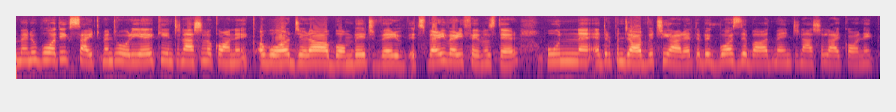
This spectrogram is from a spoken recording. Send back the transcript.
ਮੈਨੂੰ ਬਹੁਤ ਹੀ ਐਕਸਾਈਟਮੈਂਟ ਹੋ ਰਹੀ ਹੈ ਕਿ ਇੰਟਰਨੈਸ਼ਨਲ ਇਕੋਨਿਕ ਅਵਾਰਡ ਜਿਹੜਾ ਬੰਬੇ ਚ very it's very very famous there ਹੁਣ ਇਧਰ ਪੰਜਾਬ ਵਿੱਚ ਹੀ ਆ ਰਿਹਾ ਹੈ ਤੇ ਬਿਗ ਬੌਸ ਦੇ ਬਾਅਦ ਮੈਂ ਇੰਟਰਨੈਸ਼ਨਲ ਆਈਕੋਨਿਕ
